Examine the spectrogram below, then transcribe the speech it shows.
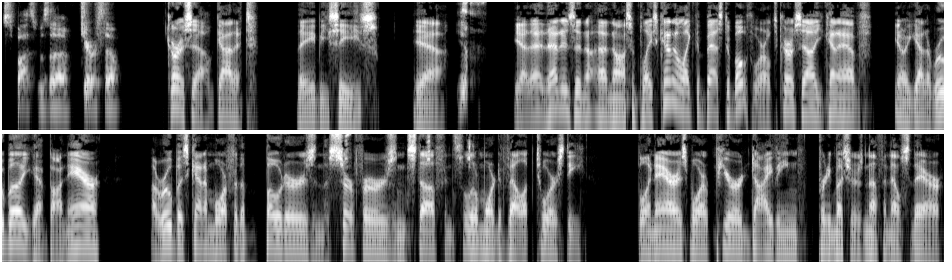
spots was uh, Carousel. Curacao, got it. The ABCs. Yeah. Yep. Yeah, that that is an, an awesome place. Kind of like the best of both worlds. Curacao, you kind of have, you know, you got Aruba, you got Bonaire. Aruba's kind of more for the boaters and the surfers and stuff, and it's a little more developed, touristy. Bonaire is more pure diving. Pretty much, there's nothing else there.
